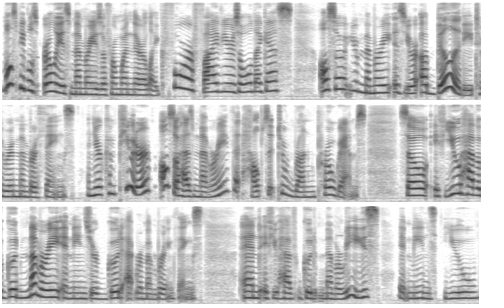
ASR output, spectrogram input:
Most people's earliest memories are from when they're like four or five years old, I guess. Also, your memory is your ability to remember things, and your computer also has memory that helps it to run programs. So, if you have a good memory, it means you're good at remembering things. And if you have good memories, it means you,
